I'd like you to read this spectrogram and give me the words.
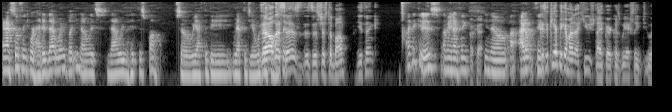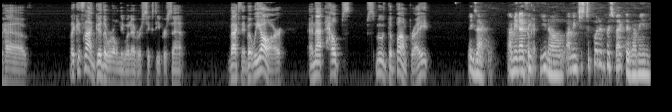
and I still think we're headed that way. But you know, it's now we've hit this bump, so we have to be we have to deal with. Is that all this is? Is this just a bump? You think? I think it is. I mean, I think Okay. you know, I, I don't think Because it can't become a, a huge nightmare because we actually do have Like it's not good that we're only whatever sixty percent vaccinated, but we are, and that helps smooth the bump, right? Exactly. I mean, I think Okay. you know. I mean, just to put in perspective, I mean,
